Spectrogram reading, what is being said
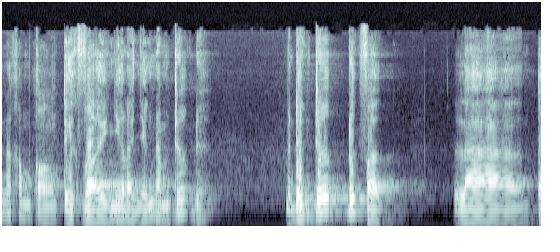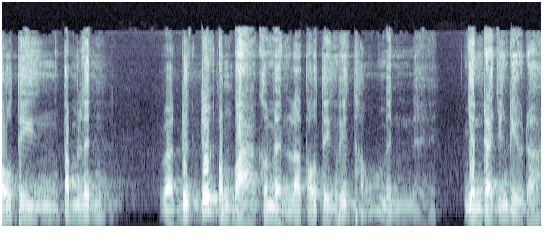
nó không còn tuyệt vời như là những năm trước nữa. Mình đứng trước đức phật là tổ tiên tâm linh và đứng trước ông bà của mình là tổ tiên huyết thống. Mình nhìn ra những điều đó.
